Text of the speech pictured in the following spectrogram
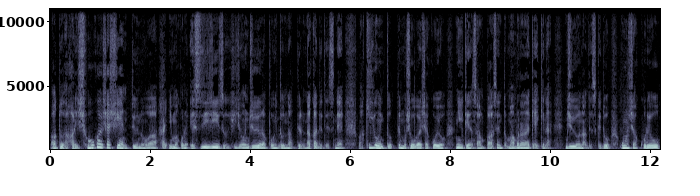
あと、やはり障害者支援っていうのは、はい。今この SDGs 非常に重要なポイントになっている中でですね、まあ、企業にとっても障害者雇用2.3%守らなきゃいけない、重要なんですけど、御社はこれを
